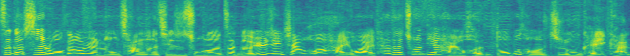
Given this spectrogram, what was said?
这个是罗高原农场呢，其实除了这个郁郁金香花海外它在春天还有很多不同的植物可以看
